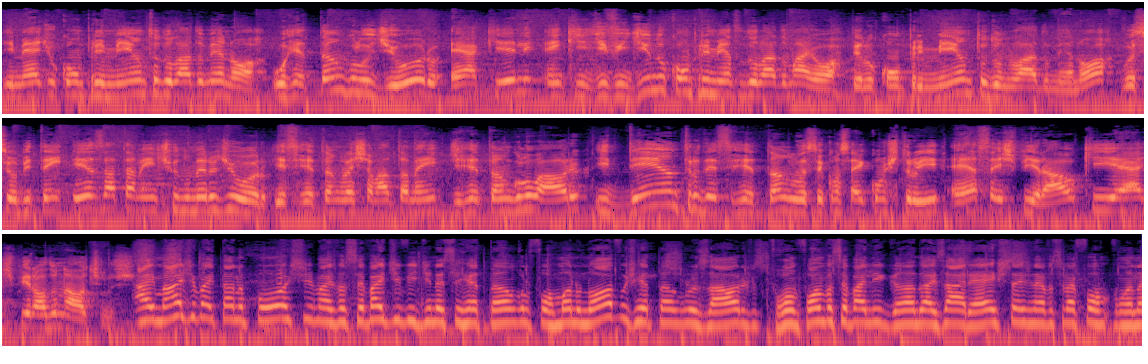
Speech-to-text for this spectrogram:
e mede o comprimento do lado menor. O retângulo de ouro é aquele em que, dividindo o comprimento do lado maior pelo comprimento do lado menor, você obtém exatamente o número de ouro. E esse retângulo é chamado também de retângulo áureo. E dentro desse retângulo você consegue construir essa espiral que é a espiral do Nautilus. A imagem vai estar no post, mas você vai dividindo esse retângulo, formando novos retângulos áureos. Conforme você vai ligando as arestas, né? Você vai formando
